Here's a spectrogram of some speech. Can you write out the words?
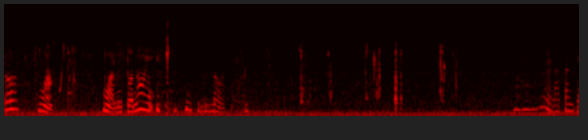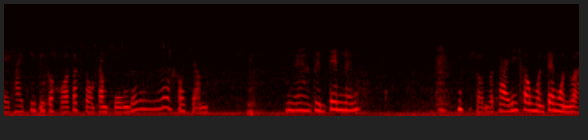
เออหัว หัวห รือตัวน้อยมันโหลดอื้อเวลาตั้งใจถ่ายคลิปอีกก็ขอสักสองสามโค้งเด้อเข้าจำนี่นะตื่นเต้นเลยเนาะตอนบัทายนี่เข้าเหมือนแต่มนว่ะ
